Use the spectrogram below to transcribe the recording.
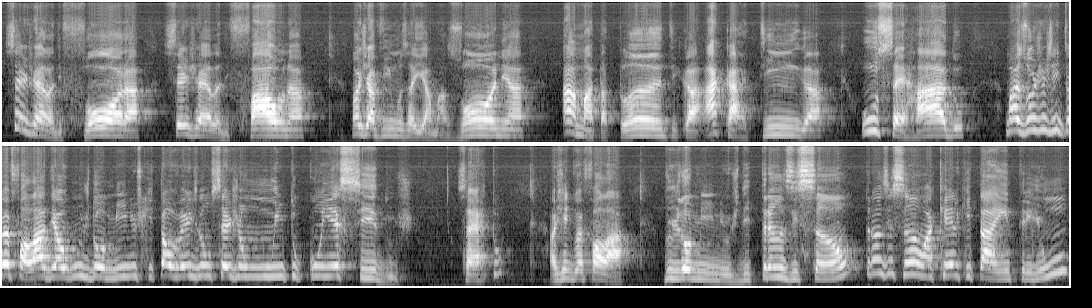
seja ela de flora, seja ela de fauna. Nós já vimos aí a Amazônia, a Mata Atlântica, a Caatinga, o Cerrado. Mas hoje a gente vai falar de alguns domínios que talvez não sejam muito conhecidos, certo? A gente vai falar dos domínios de transição. Transição, aquele que está entre um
